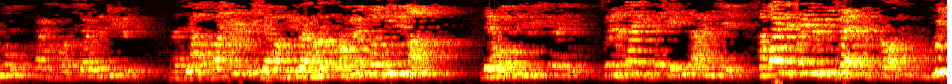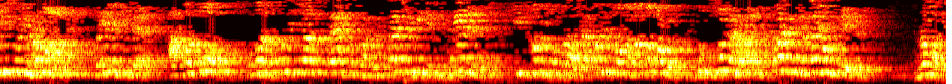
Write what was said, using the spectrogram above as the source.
Ну, хорошо, я розумію. Значить, Я бачу, я вам говорю війна. Не говорю міський район. Ви не знаєте, що які гарантії. Давайте приймемо бюджет. Вищої громади. Приймемо бюджет. А потім у нас буде час першого, перший місяць змінити і знову поправити. А коли знову, а потім знову. Ну що ми граємо? Давайте не даємо приймемо. Громади.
